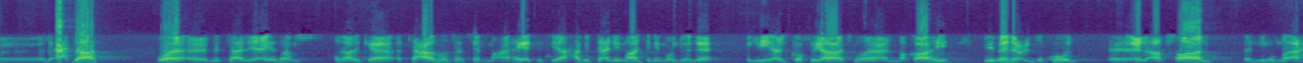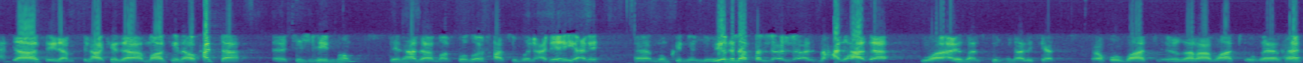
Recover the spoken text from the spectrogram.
آه، الأحداث وبالتالي أيضا هنالك تعاون وتنسيق مع هيئة السياحة بالتعليمات اللي موجودة للكوفيات والمقاهي بمنع دخول آه، الأطفال اللي هم أحداث إلى مثل هكذا أماكن أو حتى آه، تشغيلهم. لأن هذا مرفوض ويحاسبون عليه. يعني آه، ممكن إنه يغلق المحل هذا وأيضا تكون هنالك عقوبات غرامات وغيرها.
